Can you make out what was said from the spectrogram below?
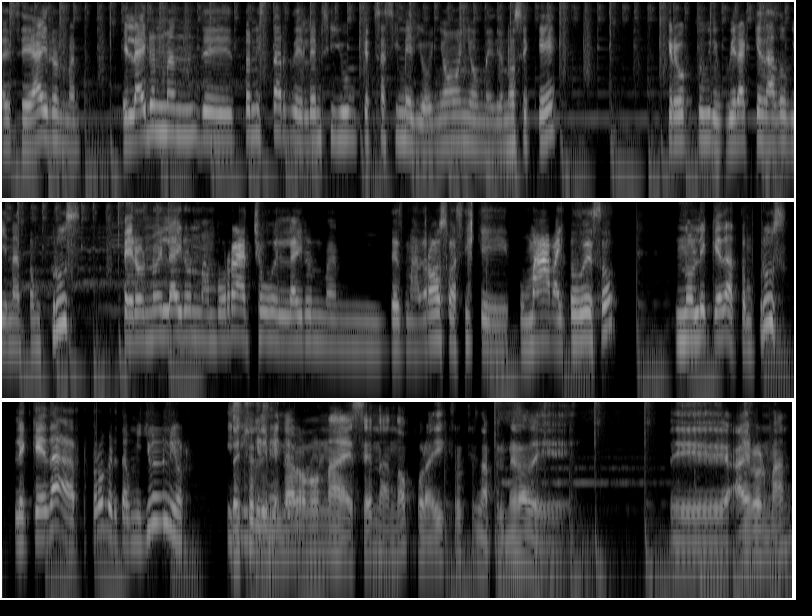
ese Iron Man. El Iron Man de Tony Stark del MCU, que es así medio ñoño, medio no sé qué, creo que hubiera quedado bien a Tom Cruise, pero no el Iron Man borracho, el Iron Man desmadroso, así que fumaba y todo eso. No le queda a Tom Cruise, le queda a Robert Downey Jr. de hecho, eliminaron una escena, ¿no? Por ahí, creo que en la primera de, de Iron Man,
